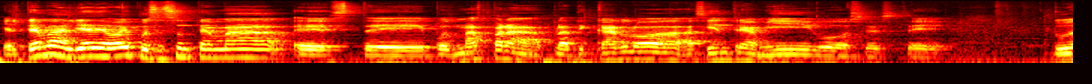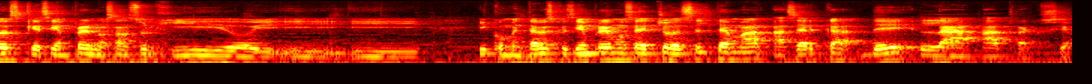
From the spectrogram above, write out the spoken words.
El tema del día de hoy, pues es un tema, este, pues más para platicarlo así entre amigos, este, dudas que siempre nos han surgido y, y- y- y comentarios que siempre hemos hecho. Es el tema acerca de la atracción.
